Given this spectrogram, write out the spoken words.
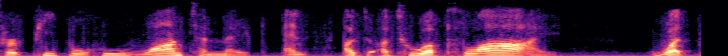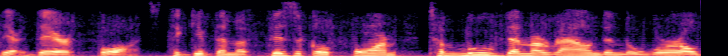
for people who want to make, and uh, to, uh, to apply what their their thoughts, to give them a physical form, to move them around in the world,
